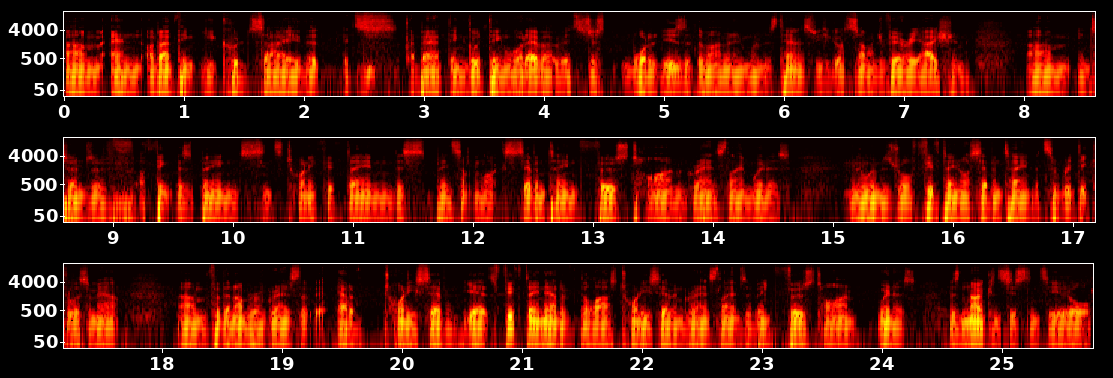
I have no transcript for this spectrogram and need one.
um, and I don't think you could say that it's a bad thing, good thing, whatever. It's just what it is at the moment in women's tennis. You've got so much variation. Um, in terms of, I think there's been since 2015, there's been something like 17 first-time Grand Slam winners in the women's draw, 15 or 17. It's a ridiculous amount um, for the number of Grand Slams out of 27. Yeah, it's 15 out of the last 27 Grand Slams have been first time winners. There's no consistency at all.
